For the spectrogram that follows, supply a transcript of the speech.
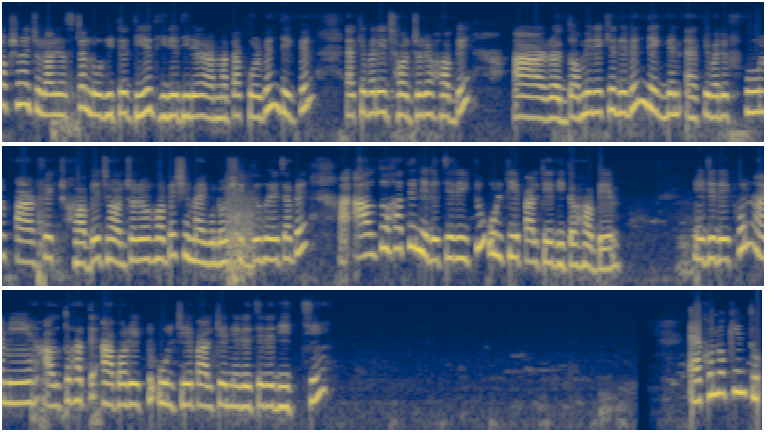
সবসময় চুলার আঁচটা লোহিতে দিয়ে ধীরে ধীরে রান্নাটা করবেন। দেখবেন একেবারেই ঝরঝরে হবে। আর দমে রেখে দেবেন। দেখবেন একেবারে ফুল পারফেক্ট হবে, ঝরঝরেও হবে সেমাইগুলো সিদ্ধ হয়ে যাবে। আর আলতো হাতে নেড়েচেড়ে একটু উল্টিয়ে পাল্টিয়ে দিতে হবে। এই যে দেখুন, আমি আলতো হাতে আবারও একটু উল্টিয়ে পাল্টিয়ে নেড়েচেড়ে দিচ্ছি। এখনও কিন্তু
